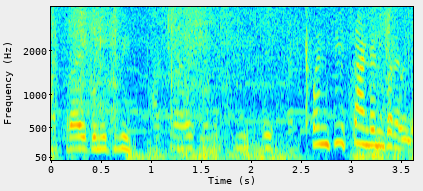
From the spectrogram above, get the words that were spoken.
अठरा एकोणीस वीस. अठरा एकोणीस वीस वीस. पंचवीस कांड्यांपर्यंत.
